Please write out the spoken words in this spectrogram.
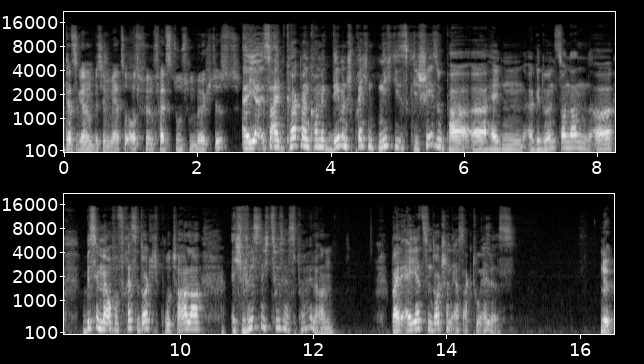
Kannst du gerne ein bisschen mehr zu ausführen, falls du es möchtest. Äh, ja, ist halt ein Kirkman-Comic, dementsprechend nicht dieses Klischee-Superhelden-Gedöns, sondern äh, ein bisschen mehr auf der Fresse, deutlich brutaler. Ich will es nicht zu sehr spoilern. Weil er jetzt in Deutschland erst aktuell ist. Nö,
